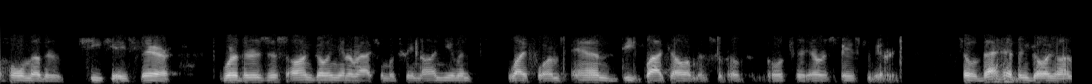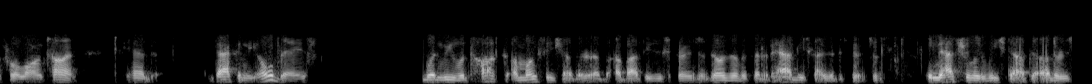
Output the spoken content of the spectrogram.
a whole other key case there, where there's this ongoing interaction between non-human life forms and deep black elements of the military aerospace community. So that had been going on for a long time. And back in the old days, when we would talk amongst each other about these experiences, those of us that had had these kinds of experiences, we naturally reached out to others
